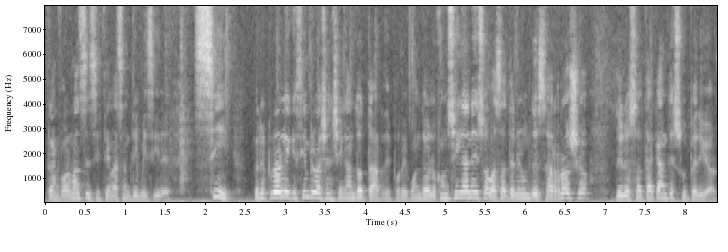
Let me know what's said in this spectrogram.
transformarse en sistemas antimisiles. Sí, pero es probable que siempre vayan llegando tarde, porque cuando lo consigan eso vas a tener un desarrollo de los atacantes superior.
